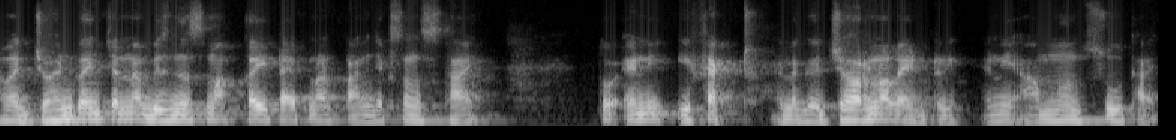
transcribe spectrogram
હવે જોઈન્ટ વેન્ચરના બિઝનેસમાં કઈ ટાઈપના ટ્રાન્ઝેક્શન્સ થાય? તો એની ઇફેક્ટ એટલે કે જર્નલ એન્ટ્રી એની આમનોંધ શું થાય?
